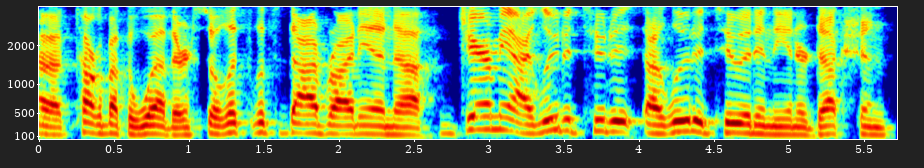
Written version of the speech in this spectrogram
uh, talk about the weather, so let's let's dive right in. Uh, Jeremy, I alluded to it. Alluded to it in the introduction.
